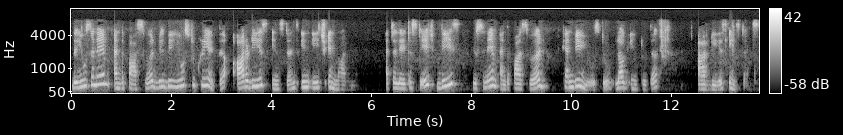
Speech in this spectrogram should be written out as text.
The username and the password will be used to create the RDS instance in each environment. At a later stage, these username and the password can be used to log into the RDS instance.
